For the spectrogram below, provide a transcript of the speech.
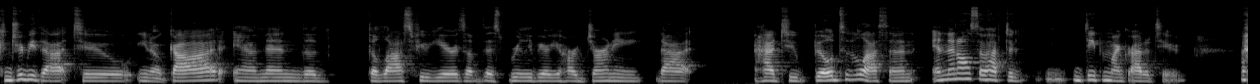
contribute that to, you know, God and then the the last few years of this really very hard journey that had to build to the lesson and then also have to deepen my gratitude. you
